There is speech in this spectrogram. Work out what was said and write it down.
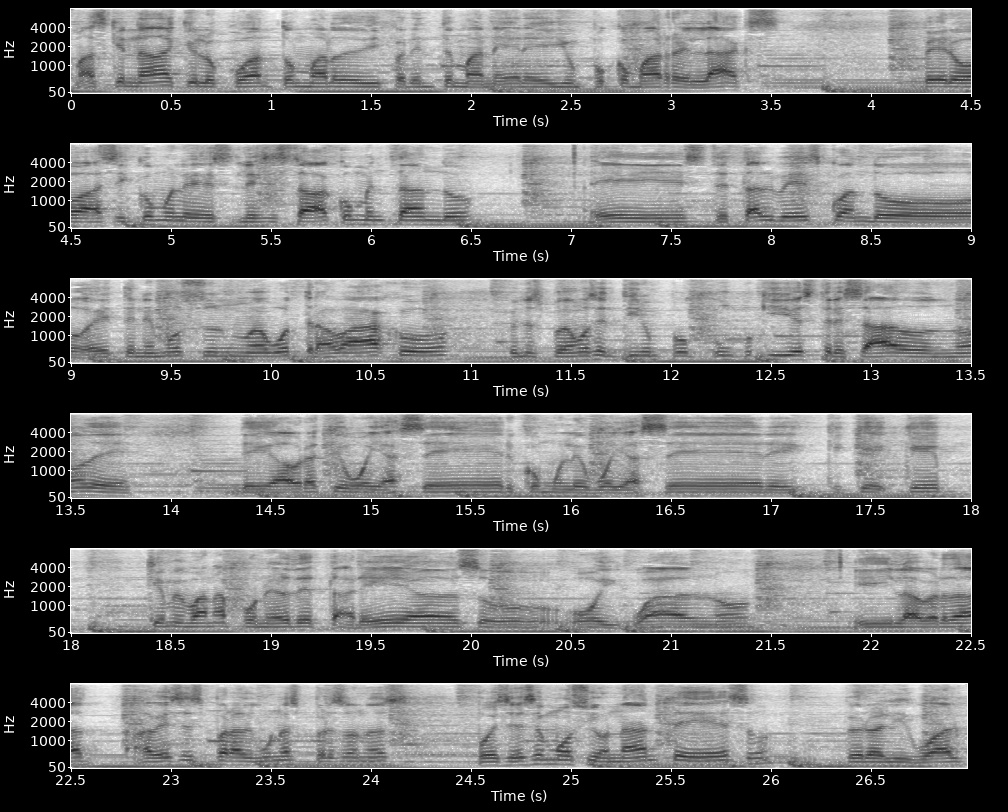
más que nada que lo puedan tomar de diferente manera y un poco más relax. Pero así como les, les estaba comentando, este, tal vez cuando eh, tenemos un nuevo trabajo, pues nos podemos sentir un, poco, un poquillo estresados, ¿no? De, de ahora qué voy a hacer, cómo le voy a hacer, eh, qué, qué, qué, me van a poner de tareas o, igual, ¿no? Y la verdad, a veces para algunas personas, pues es emocionante eso, pero al igual,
